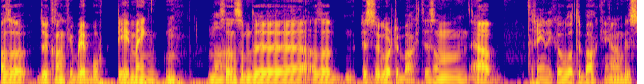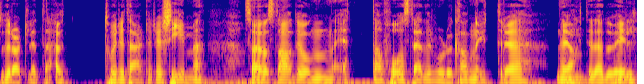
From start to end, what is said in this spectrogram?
Altså, du kan ikke bli borte i mengden. No. Sånn som du Altså, hvis du går tilbake til sånn Ja, trenger ikke å gå tilbake engang. Hvis du drar til et autoritært regime, så er jo stadion ett av få steder hvor du kan ytre nøyaktig det du vil,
